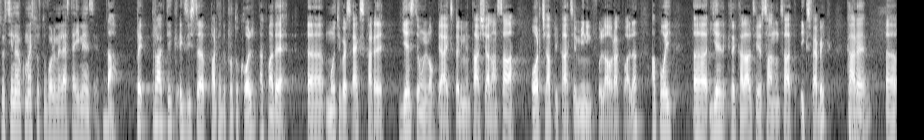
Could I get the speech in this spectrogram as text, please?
susțină, cum ai spus tu, volumele astea imense. Da. Păi, practic, există partea de protocol, acum de uh, Multiverse X, care este un loc de a experimenta și a lansa orice aplicație meaningful la ora actuală. Apoi, uh, ieri, cred că alții ieri s-a anunțat Xfabric, care uh,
